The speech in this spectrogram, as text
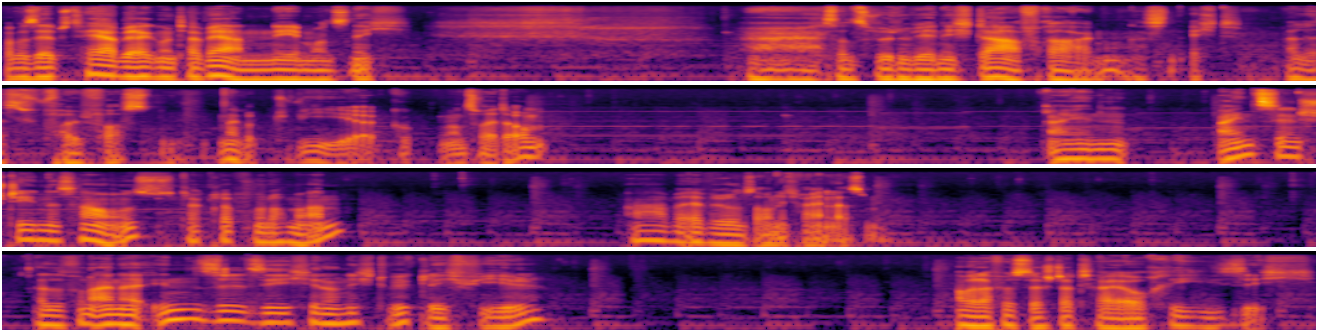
Aber selbst Herbergen und Tavernen nehmen uns nicht. Sonst würden wir nicht da fragen. Das sind echt alles Vollpfosten. Na gut, wir gucken uns weiter um. Ein einzeln stehendes Haus. Da klopfen wir doch mal an. Aber er will uns auch nicht reinlassen. Also von einer Insel sehe ich hier noch nicht wirklich viel. Aber dafür ist der Stadtteil auch riesig.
